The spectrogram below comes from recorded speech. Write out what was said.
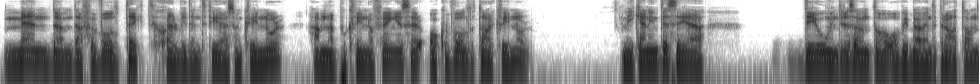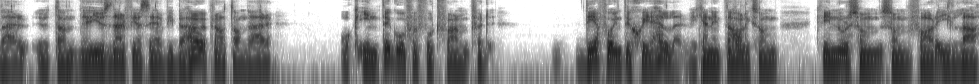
män dömda för våldtäkt självidentifierar som kvinnor, hamnar på kvinnofängelser och våldtar kvinnor. Vi kan inte säga det är ointressant och, och vi behöver inte prata om det här, utan det är just därför jag säger att vi behöver prata om det här och inte gå för fort fram, för det får inte ske heller. Vi kan inte ha liksom kvinnor som, som far illa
